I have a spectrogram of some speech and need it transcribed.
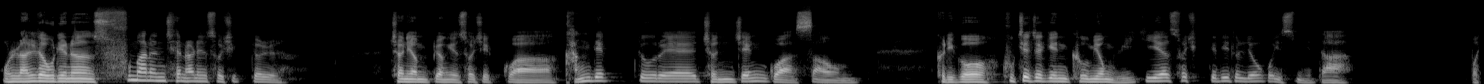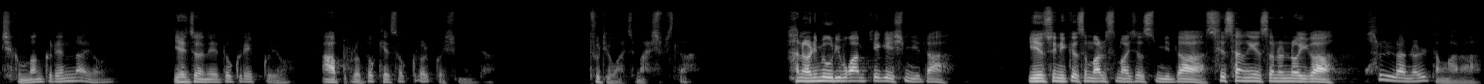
오늘날도 우리는 수많은 재난의 소식들, 전염병의 소식과 강대들의 전쟁과 싸움, 그리고 국제적인 금융 위기의 소식들이 들려오고 있습니다. 뭐 지금만 그랬나요? 예전에도 그랬고요. 앞으로도 계속 그럴 것입니다. 두려워하지 마십시다. 하나님이 우리와 함께 계십니다. 예수님께서 말씀하셨습니다. 세상에서는 너희가 환란을 당하라.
